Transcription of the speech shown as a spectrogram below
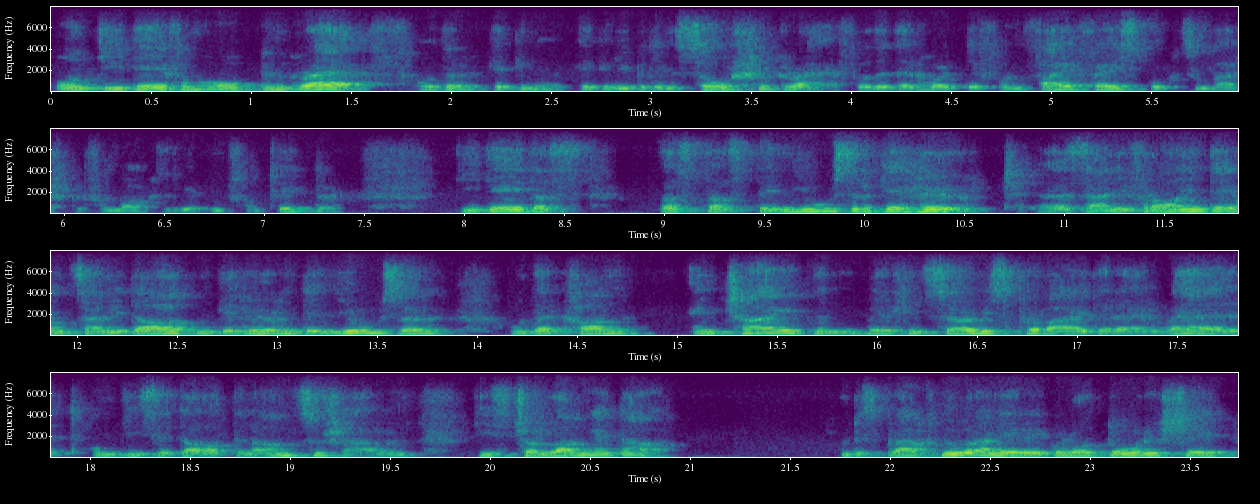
Und die Idee vom Open Graph oder gegenüber dem Social Graph oder der heute von Facebook zum Beispiel vermarktet wird und von Twitter. Die Idee, dass dass das dem User gehört. Äh, seine Freunde und seine Daten gehören dem User und er kann entscheiden, welchen Service Provider er wählt, um diese Daten anzuschauen. Die ist schon lange da. Und es braucht nur eine regulatorische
